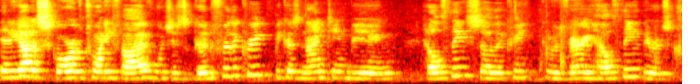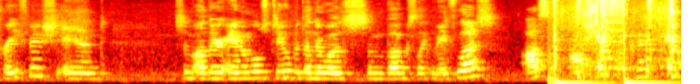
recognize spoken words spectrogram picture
it got a score of 25, which is good for the creek because 19 being healthy. So the creek was very healthy. There was crayfish and some other animals too, but then there was some bugs like mayflies. Awesome, awesome. Okay.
